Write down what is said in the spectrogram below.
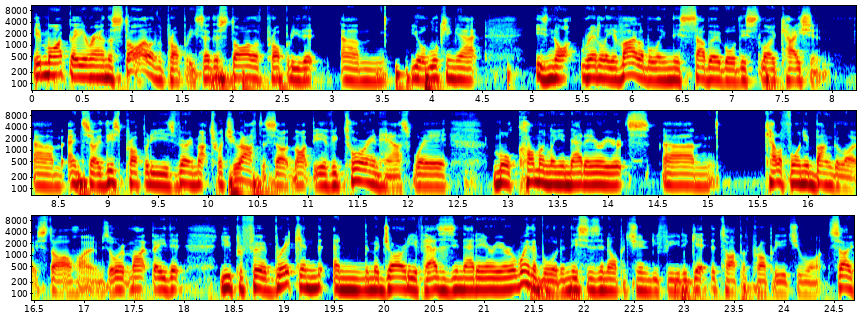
It might be around the style of a property. So the style of property that um, you're looking at is not readily available in this suburb or this location. Um, and so this property is very much what you're after. So it might be a Victorian house where more commonly in that area it's um, California bungalow style homes, or it might be that you prefer brick and, and the majority of houses in that area are weatherboard, and this is an opportunity for you to get the type of property that you want. So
